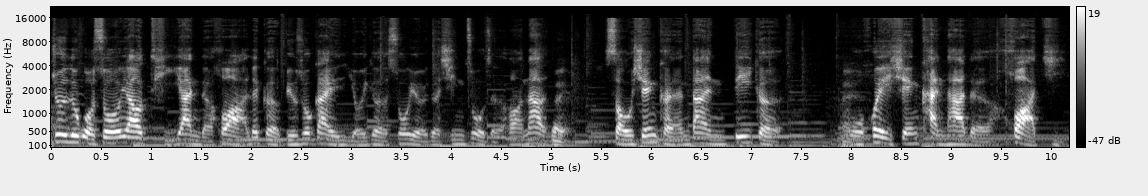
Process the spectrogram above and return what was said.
就如果说要提案的话，那个比如说刚才有一个说有一个新作者的话，那首先可能当然第一个我会先看他的画技。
